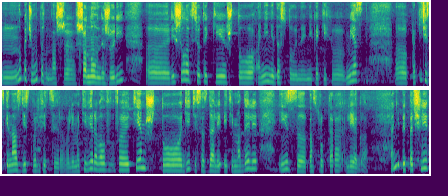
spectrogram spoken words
м, ну, почему-то наше шановное жюри э, решило все-таки, что они недостойны никаких э, мест. Э, практически нас дисквалифицировали. Мотивировал в- в тем, что дети создали эти модели из э, конструктора Лего. Они предпочли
